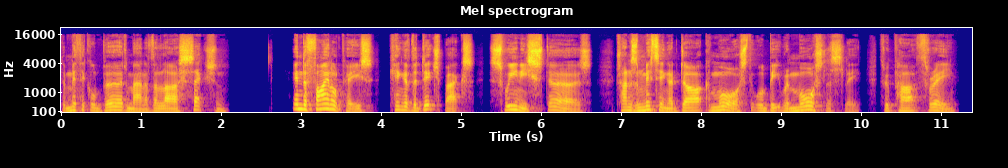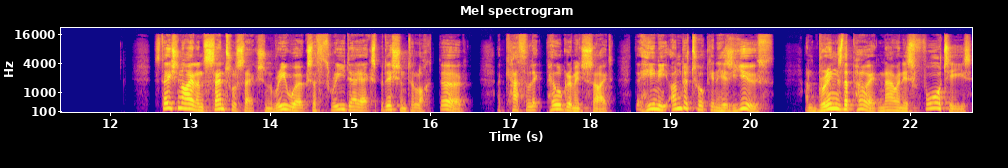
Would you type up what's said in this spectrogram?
the mythical birdman of the last section. In the final piece, King of the Ditchbacks, Sweeney stirs, transmitting a dark morse that will beat remorselessly through part three. Station Island's central section reworks a three day expedition to Lough Derg, a Catholic pilgrimage site that Heaney undertook in his youth and brings the poet, now in his 40s,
